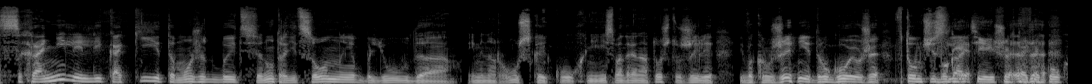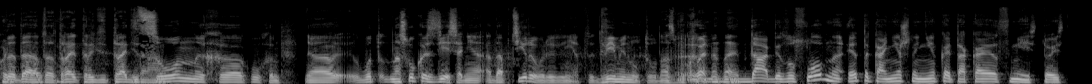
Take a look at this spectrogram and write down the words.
сохранили ли какие-то, может быть, ну, традиционные блюда именно русской кухни, несмотря на то, что жили и в окружении другой уже, в том числе... Богатейших таких кухонь Да, да, да, тради- традиционных э, кухонь. Э, Вот насколько здесь они адаптировали или нет? Две минуты у нас буквально на это. Да, безусловно, это, конечно, некая такая смесь. То есть,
